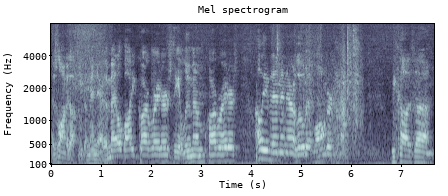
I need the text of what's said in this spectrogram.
as long as I'll keep them in there. The metal body carburetors, the aluminum carburetors, I'll leave them in there a little bit longer because um,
